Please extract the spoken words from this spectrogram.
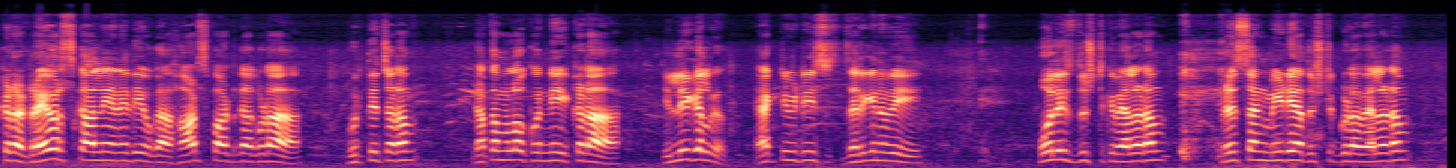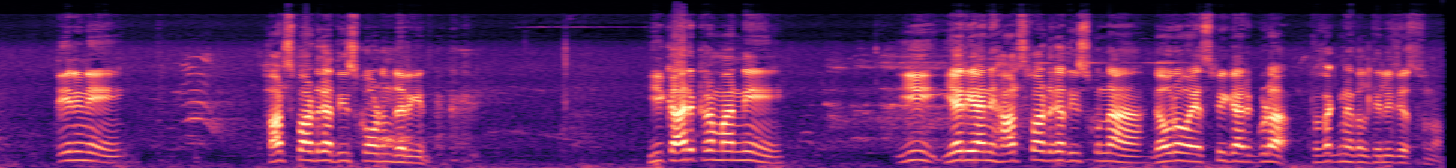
ఇక్కడ డ్రైవర్స్ కాలనీ అనేది ఒక హాట్స్పాట్గా కూడా గుర్తించడం గతంలో కొన్ని ఇక్కడ ఇల్లీగల్ యాక్టివిటీస్ జరిగినవి పోలీస్ దృష్టికి వెళ్ళడం ప్రెస్ అండ్ మీడియా దృష్టికి కూడా వెళ్ళడం దీనిని హాట్స్పాట్గా తీసుకోవడం జరిగింది. ఈ కార్యక్రమాన్ని ఈ ఏరియాని హాట్స్పాట్గా తీసుకున్న గౌరవ ఎస్పీ గారికి కూడా కృతజ్ఞతలు తెలియజేస్తున్నాం.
